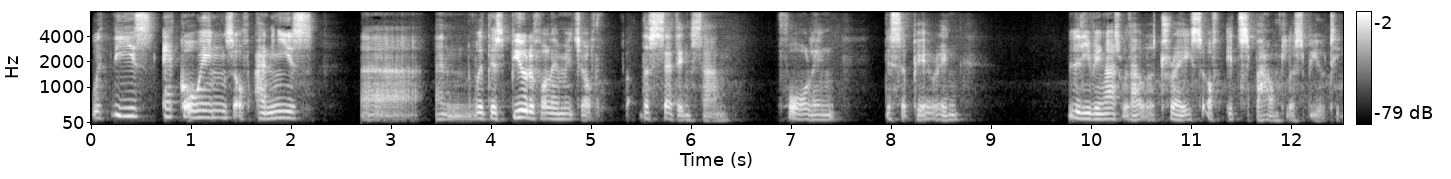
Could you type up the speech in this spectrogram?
with these echoings of anise uh, and with this beautiful image of the setting sun falling, disappearing, leaving us without a trace of its boundless beauty.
